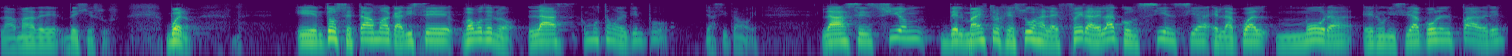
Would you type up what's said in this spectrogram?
la madre de Jesús. Bueno, y entonces estábamos acá, dice, vamos de nuevo, las, ¿cómo estamos de tiempo? Ya sí estamos bien. La ascensión del Maestro Jesús a la esfera de la conciencia en la cual mora en unicidad con el Padre,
